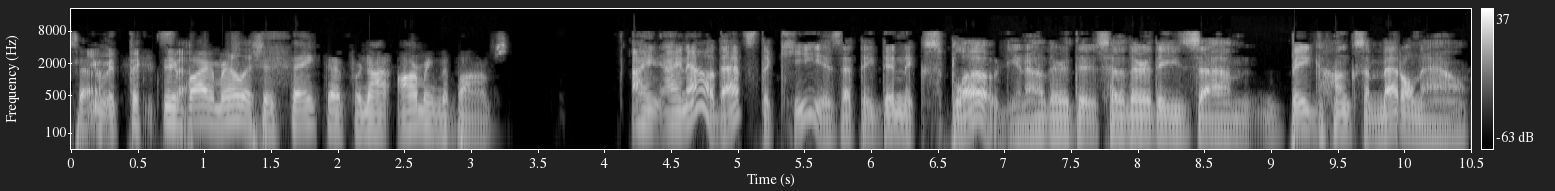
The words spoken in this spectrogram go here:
So you would think the so. environmentalists should thank them for not arming the bombs. I, I know that's the key is that they didn't explode. You know, they're, they're so there are these um, big hunks of metal now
